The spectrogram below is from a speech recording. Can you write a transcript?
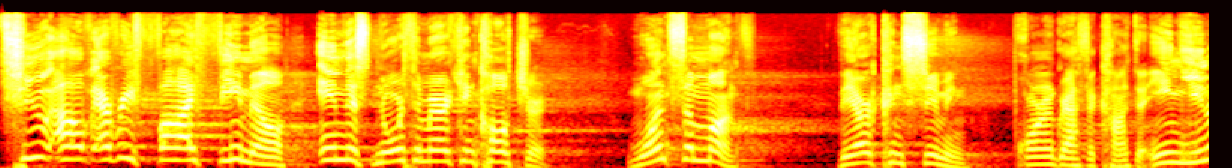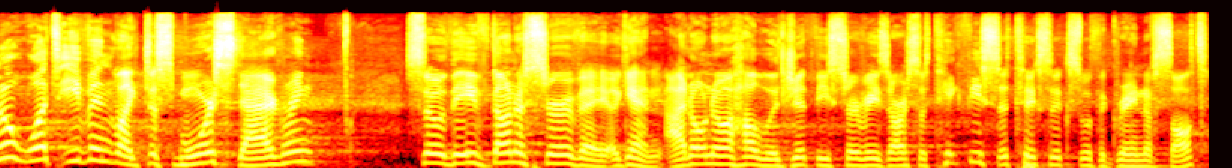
Two out of every five female in this North American culture, once a month, they are consuming pornographic content. And you know what's even like just more staggering? So they've done a survey. Again, I don't know how legit these surveys are, so take these statistics with a grain of salt.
